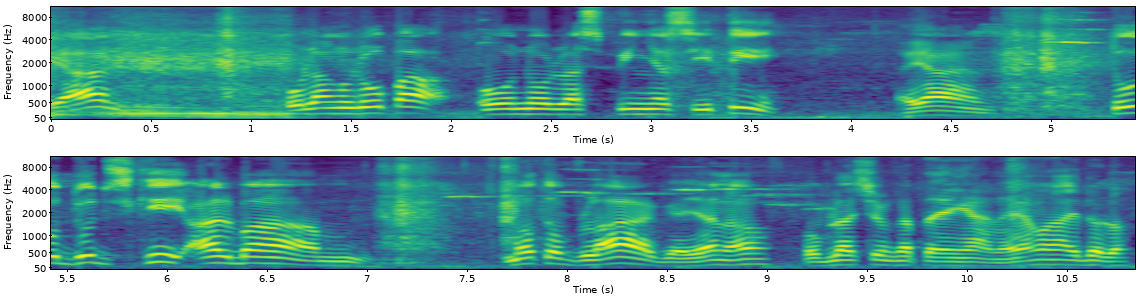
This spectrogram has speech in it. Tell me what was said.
Yan. Pulang Lupa, Uno Las Piñas City. Ayan. To Dudski album. Moto vlog. Ayan oh. Poblasyon Katayangan. Ayan mga idol oh.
